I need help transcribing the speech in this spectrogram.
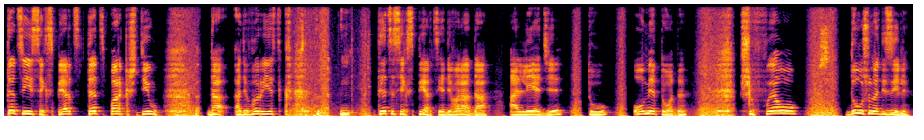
tăți ești experți, tăți parcă știu. Da, adevărul este că tăți ești experți, e adevărat, dar alege tu o metodă și fă-o 21 de zile.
